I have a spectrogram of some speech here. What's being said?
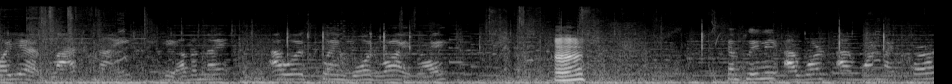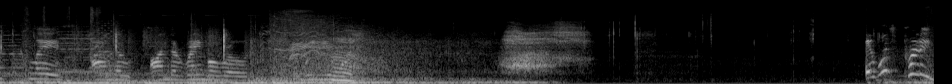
Oh yeah, last night, the other night, I was playing World Wide, right? Uh huh. Completely, I won. I won my first place on the on the Rainbow Road. the Wii U one. It was pretty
